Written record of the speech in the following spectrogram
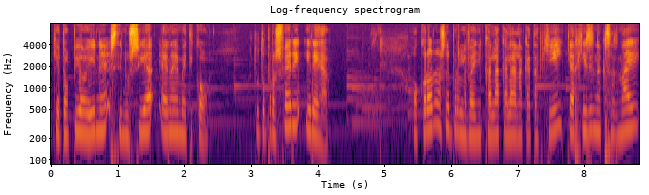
και το οποίο είναι στην ουσία ένα εμετικό. Του το προσφέρει η Ρέα. Ο χρόνος δεν προλαβαίνει καλά καλά να καταπιεί και αρχίζει να ξερνάει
